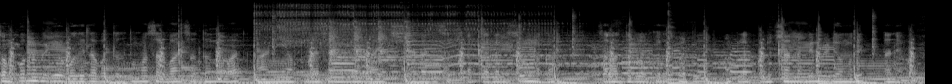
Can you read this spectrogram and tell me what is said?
संपूर्ण व्हिडिओ बघितल्याबद्दल तुम्हा सर्वांचा धन्यवाद आणि आपल्या चॅनलला लाईक शेअर आणि सबस्क्राईब करायला विसरू नका. चला तर लवकरच भेटू आपल्या पुढच्या नवीन व्हिडिओमध्ये. धन्यवाद.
